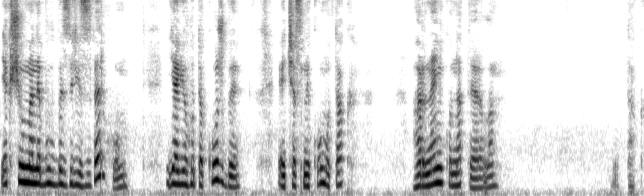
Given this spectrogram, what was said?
Якщо в мене був би зріз зверху, я його також би е, часником отак гарненько натерла. Так.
